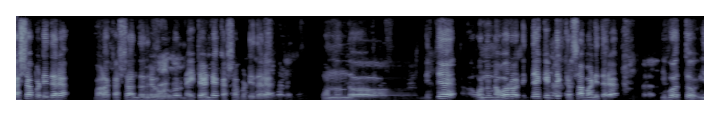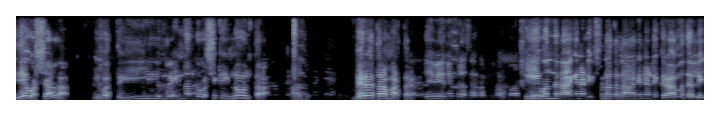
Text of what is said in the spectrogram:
ಕಷ್ಟ ಪಟ್ಟಿದ್ದಾರೆ ಬಹಳ ಕಷ್ಟ ಅಂತಂದ್ರೆ ಹುಡುಗರು ನೈಟ್ ಅಂಡ್ ಡೇ ಕಷ್ಟಪಟ್ಟಿದ್ದಾರೆ. ಒಂದೊಂದು ನಿದ್ದೆ ಒಂದೊಂದು ಅವರು ನಿದ್ದೆ ಗೆಟ್ಟಿ ಕೆಲಸ ಮಾಡಿದ್ದಾರೆ. ಇವತ್ತು ಇದೇ ವರ್ಷ ಅಲ್ಲ. ಇವತ್ತು ಈ ಅಂದ್ರೆ ಇನ್ನೊಂದು ವರ್ಷಕ್ಕೆ ಇನ್ನೂ ಒಂಥರ. ಹೌದು. ಬೇರೆ ತರ ಮಾಡ್ತಾರೆ. ಈ ಒಂದು ನಾಗಿನಹಳ್ಳಿ ವಿಶ್ವನಾಥ ನಾಗಿನಹಳ್ಳಿ ಗ್ರಾಮದಲ್ಲಿ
